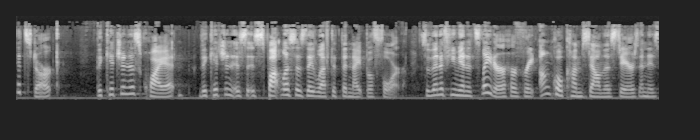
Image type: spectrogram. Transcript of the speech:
It's dark. The kitchen is quiet. The kitchen is as spotless as they left it the night before. So then a few minutes later, her great uncle comes down the stairs and is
